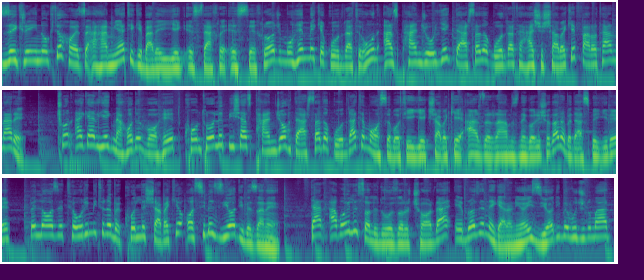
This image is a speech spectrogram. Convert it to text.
ذکر این نکته حائز اهمیتی که برای یک استخر استخراج مهمه که قدرت اون از 51 درصد قدرت هش شبکه فراتر نره. چون اگر یک نهاد واحد کنترل بیش از 50 درصد قدرت محاسباتی یک شبکه ارز رمزنگاری شده رو به دست بگیره به لحاظ تئوری می‌تونه به کل شبکه آسیب زیادی بزنه. در اوایل سال 2014 ابراز نگرانی های زیادی به وجود اومد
